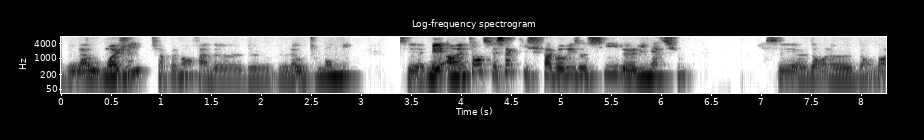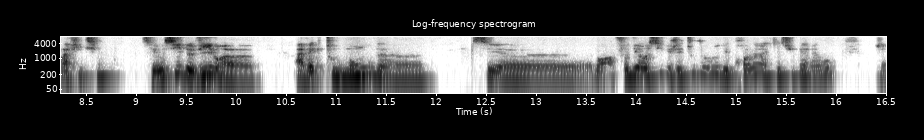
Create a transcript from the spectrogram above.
de, là où moi je vis, simplement, enfin de, là où tout le monde vit. Mais en même temps, c'est ça qui favorise aussi l'immersion c'est euh, dans, dans, la fiction. C'est aussi de vivre euh, avec tout le monde. Euh, c'est bon, il faut dire aussi que j'ai toujours eu des problèmes avec les super-héros.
